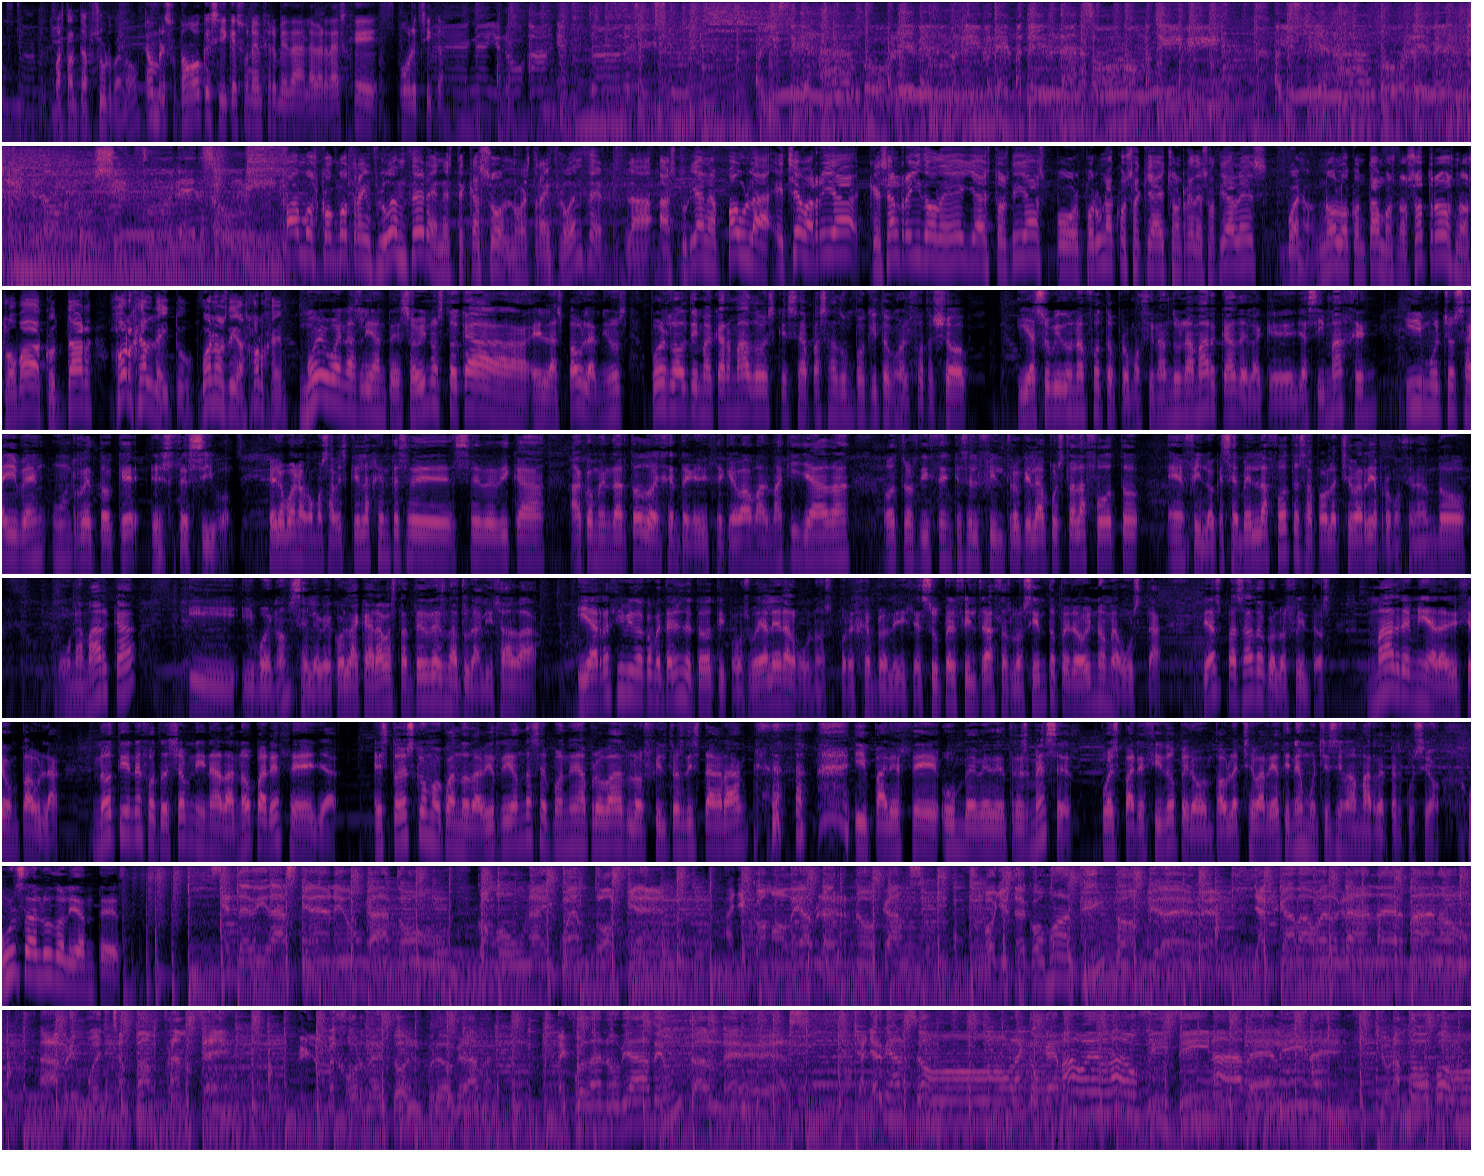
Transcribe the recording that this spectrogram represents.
bastante absurda, ¿no? Hombre, supongo que sí, que es una enfermedad. La verdad es que, pobre chica. Con otra influencer, en este caso nuestra influencer, la asturiana Paula Echevarría, que se han reído de ella estos días por, por una cosa que ha hecho en redes sociales. Bueno, no lo contamos nosotros, nos lo va a contar Jorge Aldeitu. Buenos días, Jorge. Muy buenas liantes, hoy nos toca en las Paula News, pues la última que ha armado es que se ha pasado un poquito con el Photoshop y ha subido una foto promocionando una marca de la que ella es imagen y muchos ahí ven un retoque excesivo. Pero bueno, como sabéis que la gente se, se dedica a comentar todo, hay gente que dice que va mal maquillada, otros dicen que es el filtro que le ha puesto a la foto, en fin, lo que se ve en la foto es a Paula Echevarría promocionando una marca y, y bueno, se le ve con la cara bastante desnaturalizada. Y ha recibido comentarios de todo tipo, os voy a leer algunos. Por ejemplo, le dice, super filtrazos, lo siento, pero hoy no me gusta. Te has pasado con los filtros. Madre mía, la edición, Paula. No tiene Photoshop ni nada, no parece ella. Esto es como cuando David Rionda se pone a probar los filtros de Instagram y parece un bebé de tres meses. Pues parecido, pero en Paula Echevarría tiene muchísima más repercusión. Un saludo, liantes. Siete vidas tiene óyete como aquí también. Ya acabado el gran hermano, abre un buen champán francés, que lo mejor de todo el programa. Ahí fue la novia de un tal Ness. Y ayer vi al sol, la quemado en la oficina del INE, llorando por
